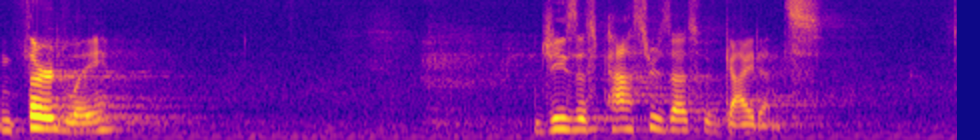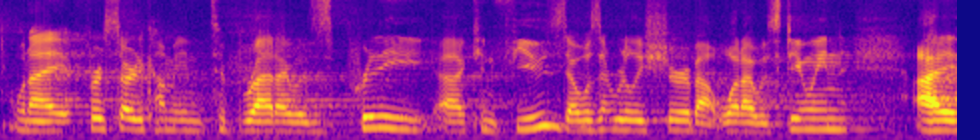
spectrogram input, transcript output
And thirdly, Jesus pastors us with guidance. When I first started coming to Bread, I was pretty uh, confused. I wasn't really sure about what I was doing. I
